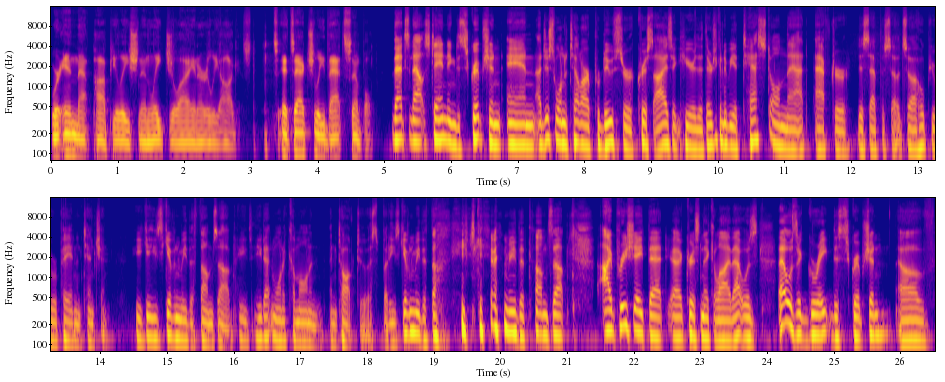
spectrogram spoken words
were in that population in late July and early August. It's, it's actually that simple. That's an outstanding description. And I just want to tell our producer, Chris Isaac, here that there's going to be a test on that after this episode. So I hope you were paying attention. He, he's given me the thumbs up. He, he doesn't want to come on and, and talk to us, but he's given me the he's me the thumbs up. I appreciate that, uh, Chris Nicolai. That was that was a great description of,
